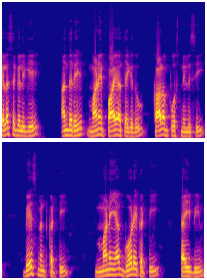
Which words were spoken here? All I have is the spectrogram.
ಕೆಲಸಗಳಿಗೆ ಅಂದರೆ ಮನೆ ಪಾಯ ತೆಗೆದು, ಕಾಲಂ ಪೋಸ್ಟ್ ನಿಲ್ಲಿಸಿ ಬೇಸ್ಮೆಂಟ್ ಕಟ್ಟಿ, ಮನೆಯ ಗೋಡೆ ಕಟ್ಟಿ tie beam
